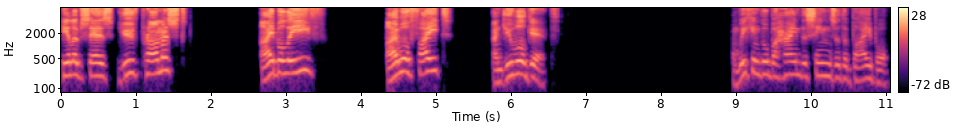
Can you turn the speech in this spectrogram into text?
Caleb says, You've promised, I believe, I will fight, and you will give. And we can go behind the scenes of the Bible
